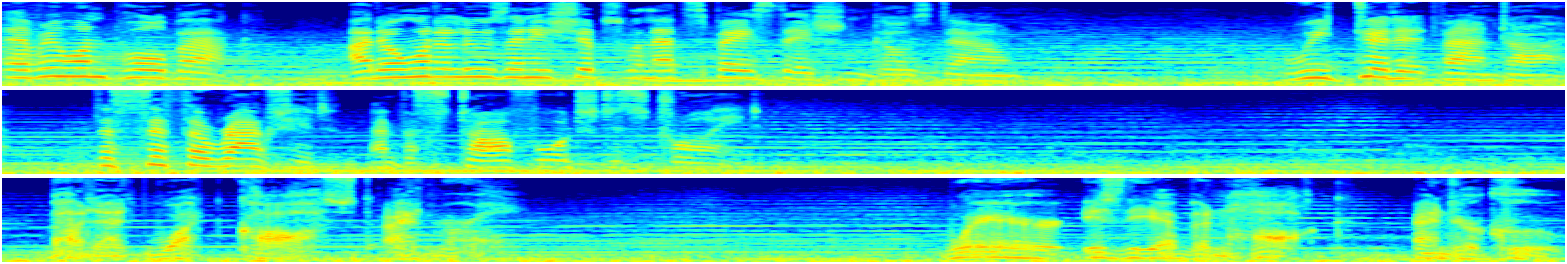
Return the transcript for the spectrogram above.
Everyone pull back. I don't want to lose any ships when that space station goes down. We did it, Vandar. The Sith are routed and the Starforge destroyed. But at what cost, Admiral? Where is the Ebon Hawk and her crew?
